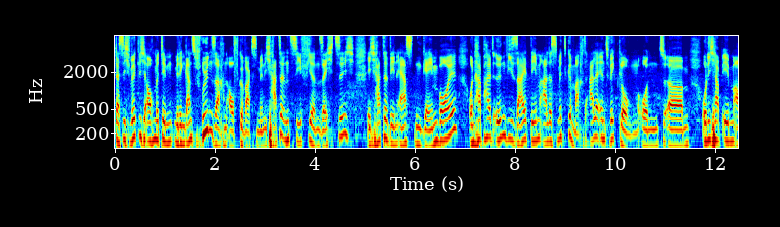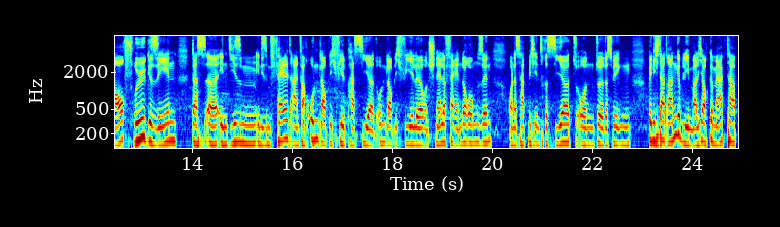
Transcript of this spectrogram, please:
dass ich wirklich auch mit, dem, mit den ganz frühen Sachen aufgewachsen bin. Ich hatte einen C64, ich hatte den ersten Gameboy und habe halt irgendwie seitdem alles mitgemacht, alle Entwicklungen. Und, ähm, und ich habe eben auch früh gesehen, dass äh, in, diesem, in diesem Feld einfach unglaublich viel passiert, unglaublich viele und schnelle Veränderungen sind. Und das hat mich interessiert und äh, deswegen bin ich da dran geblieben, weil ich auch gemerkt habe,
